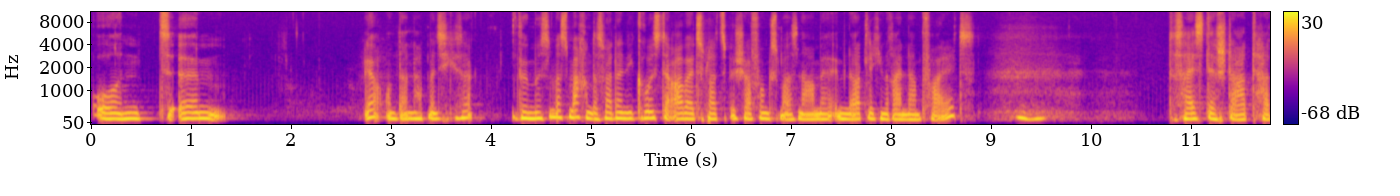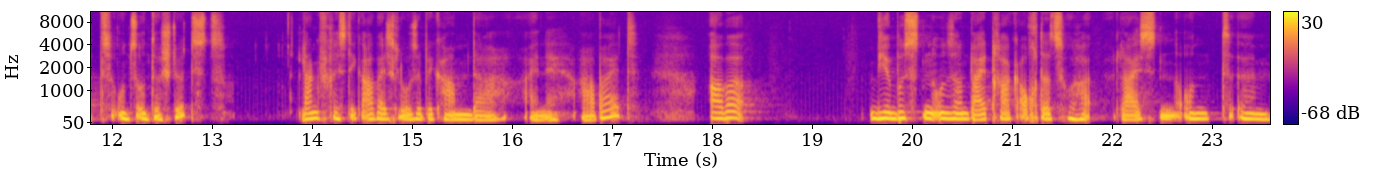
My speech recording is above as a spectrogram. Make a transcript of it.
Und ähm, ja, und dann hat man sich gesagt, wir müssen was machen. Das war dann die größte Arbeitsplatzbeschaffungsmaßnahme im nördlichen Rheinland-Pfalz. Mhm. Das heißt, der Staat hat uns unterstützt. Langfristig Arbeitslose bekamen da eine Arbeit. Aber wir mussten unseren Beitrag auch dazu leisten. Und ähm,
